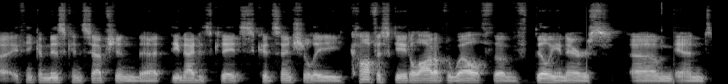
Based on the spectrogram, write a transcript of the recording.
I think, a misconception that the United States could essentially confiscate a lot of the wealth of billionaires um, and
